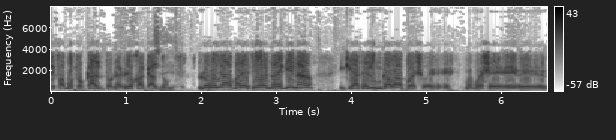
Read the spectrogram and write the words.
el famoso Carlton, el Rioja Carlton. Sí. Luego ya apareció en Requena, y que hace un cava, pues, eh, eh, pues eh, eh,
